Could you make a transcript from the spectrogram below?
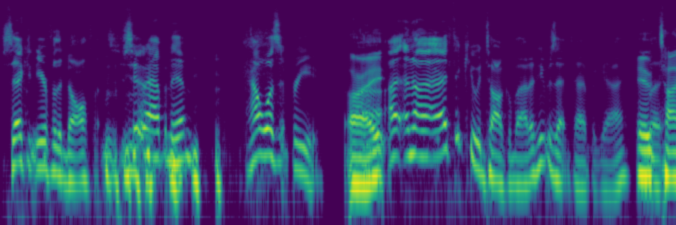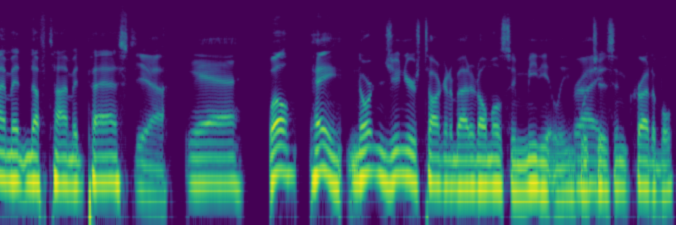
Second year for the Dolphins. You see what happened to him? How was it for you? All right. Uh, I, and I, I think he would talk about it. He was that type of guy. It- but- time enough time had passed. Yeah. yeah. Well, hey, Norton Jr. is talking about it almost immediately, Right. which is incredible.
